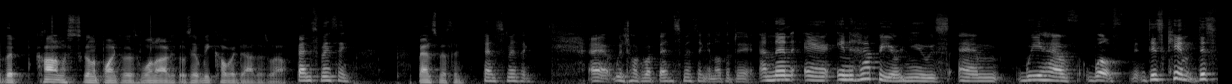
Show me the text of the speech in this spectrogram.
The Economist is going to point to this one article, say, we covered that as well. Ben Smithing. Ben Smithing. Ben Smithing. Uh, we'll talk about Ben Smithing another day. And then uh, in happier news, um, we have well, this came this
